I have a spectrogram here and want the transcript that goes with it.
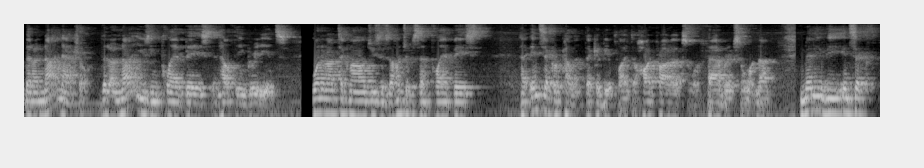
that are not natural, that are not using plant based and healthy ingredients. One of our technologies is 100% plant based insect repellent that can be applied to hard products or fabrics or whatnot. Many of the insect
